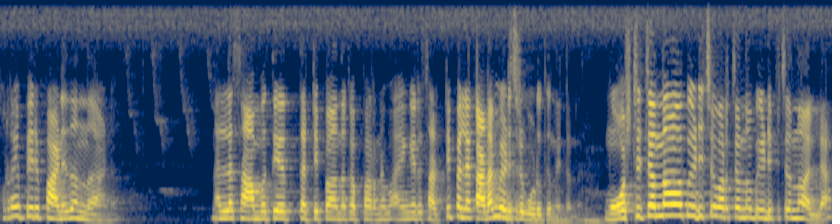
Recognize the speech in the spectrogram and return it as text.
കുറേ പേര് പണി തന്നതാണ്. നല്ല സാമ്പത്തിക തട്ടിപ്പാന്നൊക്കെ പറഞ്ഞ് ഭയങ്കര തട്ടിപ്പല്ല കടം മേടിച്ചിട്ട് കൊടുക്കുന്നില്ലെന്ന്. മോഷ്ടിച്ചെന്നോ പിടിച്ചു കുറച്ചെന്നോ പീഡിപ്പിച്ചെന്നോ അല്ല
